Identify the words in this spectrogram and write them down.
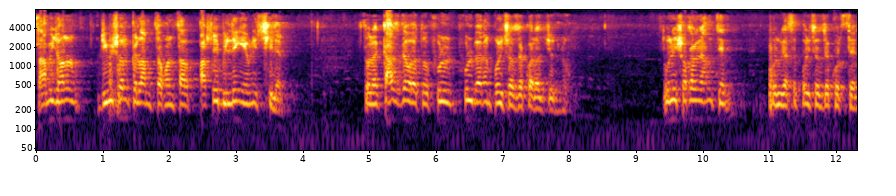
তা আমি যখন ডিভিশন পেলাম, তখন তার পাশে বিল্ডিং এমনি ছিলেন। তো কাজ দেওয়া হতো ফুল ফুল বাগান পরিচর্যা করার জন্য। তো উনি সকালে নামতেন, ফুল গাছে পরিচর্যা করতেন।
